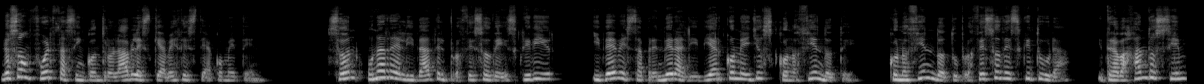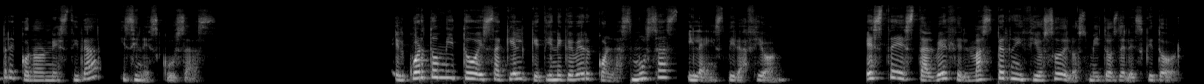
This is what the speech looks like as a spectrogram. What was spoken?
no son fuerzas incontrolables que a veces te acometen. Son una realidad del proceso de escribir y debes aprender a lidiar con ellos conociéndote, conociendo tu proceso de escritura y trabajando siempre con honestidad y sin excusas. El cuarto mito es aquel que tiene que ver con las musas y la inspiración. Este es tal vez el más pernicioso de los mitos del escritor.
